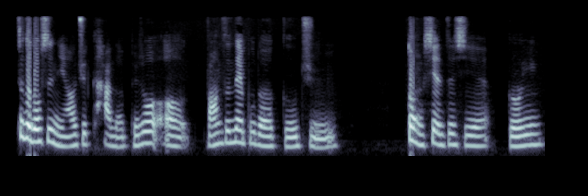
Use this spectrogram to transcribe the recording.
这个都是你要去看的，比如说，呃，房子内部的格局、动线这些隔音。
